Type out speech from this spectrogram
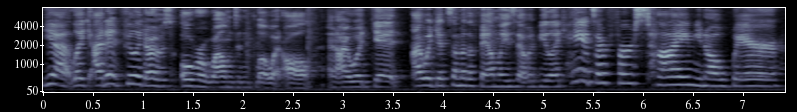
yeah, like I didn't feel like I was overwhelmed and Glow at all. And I would get I would get some of the families that would be like, "Hey, it's our first time, you know, where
